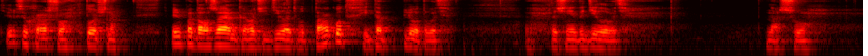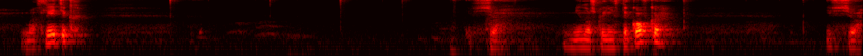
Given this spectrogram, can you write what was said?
Теперь все хорошо, точно. Теперь продолжаем, короче, делать вот так вот и доплетывать. Точнее, доделывать нашу браслетик. Все. Немножко нестыковка. И все.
